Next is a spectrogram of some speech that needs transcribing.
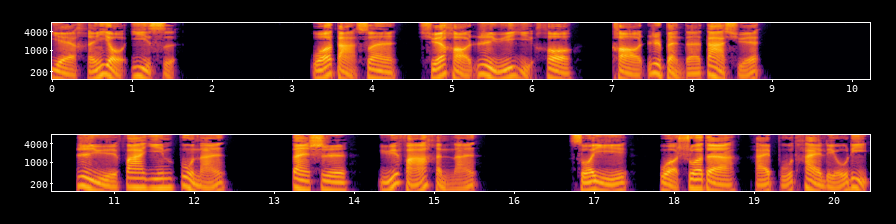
也很有意思。我打算学好日语以后考日本的大学。日语发音不难，但是语法很难，所以我说的还不太流利，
